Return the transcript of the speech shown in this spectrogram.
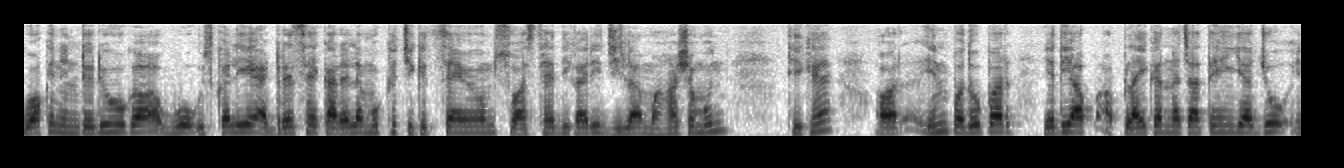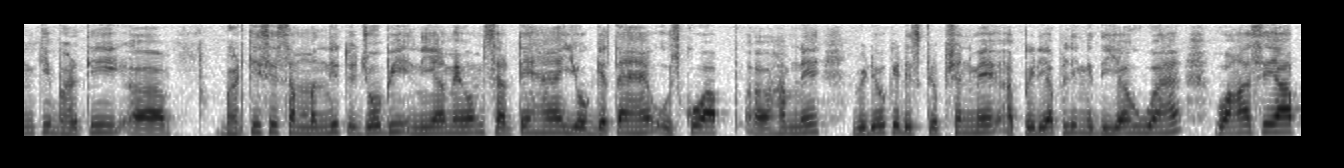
वॉक इन इंटरव्यू होगा, वो उसका लिए एड्रेस है कार्यालय मुख्य चिकित्सा एवं स्वास्थ्य अधिकारी जिला महासमुंद। ठीक है? और इन पदों पर यदि आप अप्लाई करना चाहते हैं या जो इनकी भर्ती भर्ती से संबंधित जो भी नियम एवं शर्तें हैं, योग्यता हैं, उसको आप हमने वीडियो के डिस्क्रिप्शन में पीडीएफ लिंक दिया हुआ है। वहाँ से आप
